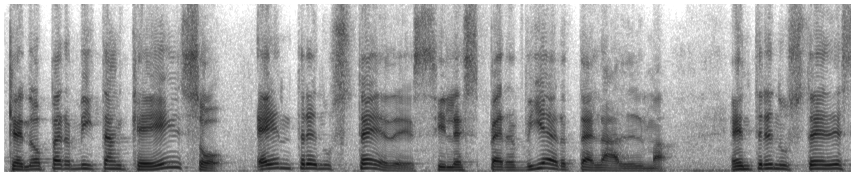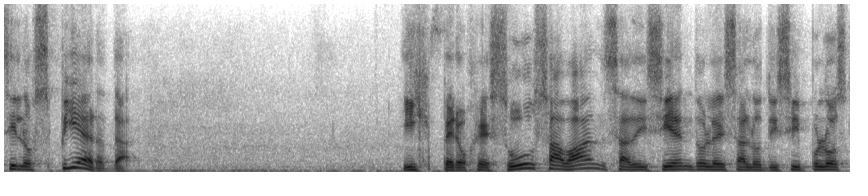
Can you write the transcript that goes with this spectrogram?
que no permitan que eso entre en ustedes y les pervierta el alma, entre en ustedes y los pierda. Y, pero Jesús avanza diciéndoles a los discípulos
